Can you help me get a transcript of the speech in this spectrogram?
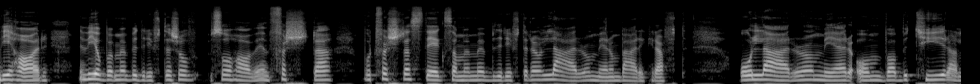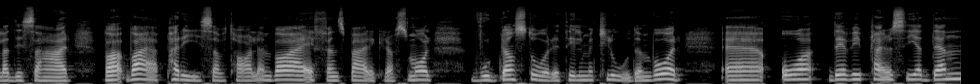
vi har, når vi jobber med bedrifter, så, så har vi en første, vårt første steg sammen med bedrifter er å lære dem mer om bærekraft. Og lære dem mer om hva betyr alle disse her, hva, hva er Parisavtalen, hva er FNs bærekraftsmål, hvordan står det til med kloden vår? Eh, og det vi pleier å si, er den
